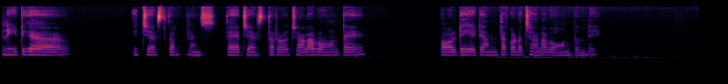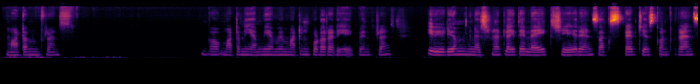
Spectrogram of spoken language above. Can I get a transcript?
నీట్గా ఇచ్చేస్తారు ఫ్రెండ్స్. తయారు చేస్తారు. చాలా బాగుంటాయి. క్వాలిటీ ఏంటి అంతా కూడా చాలా బాగుంటుంది. Mutton friends. ఇంకా మటన్ ఎమ్మి ఎమ్మి మటన్ కూడా రెడీ అయిపోయింది ఫ్రెండ్స్. ఈ వీడియో మీకు నచ్చినట్లయితే లైక్ షేర్ అండ్ సబ్స్క్రైబ్ చేసుకోండి ఫ్రెండ్స్.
